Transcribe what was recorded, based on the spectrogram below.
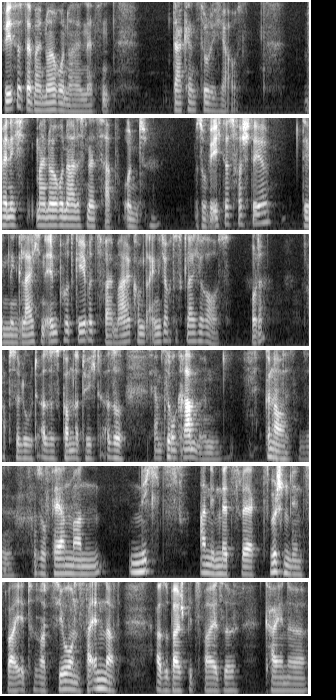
wie ist es denn bei neuronalen Netzen? Da kennst du dich ja aus. Wenn ich mein neuronales Netz habe und so wie ich das verstehe, dem den gleichen Input gebe, zweimal kommt eigentlich auch das gleiche raus, oder? Absolut. Also es kommt natürlich, also Sie haben ein So- Programm im genau, Sinne. sofern man nichts an dem Netzwerk zwischen den zwei Iterationen verändert, also beispielsweise keine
